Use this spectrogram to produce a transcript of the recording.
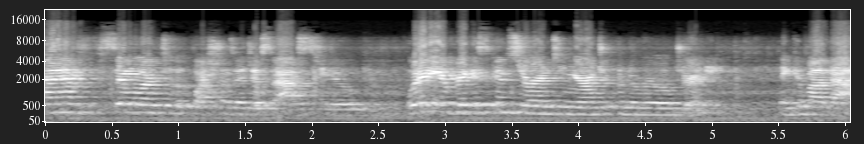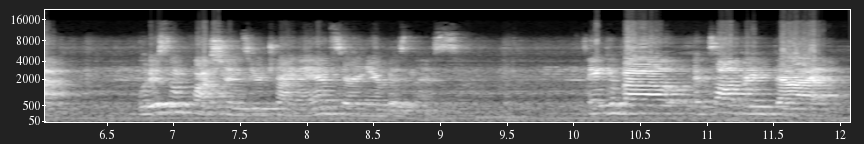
kind of similar to the questions I just asked you, what are your biggest concerns in your entrepreneurial journey? Think about that. What are some questions you're trying to answer in your business? Think about a topic that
